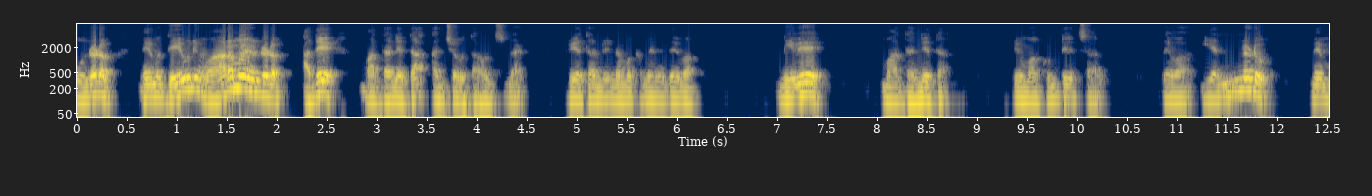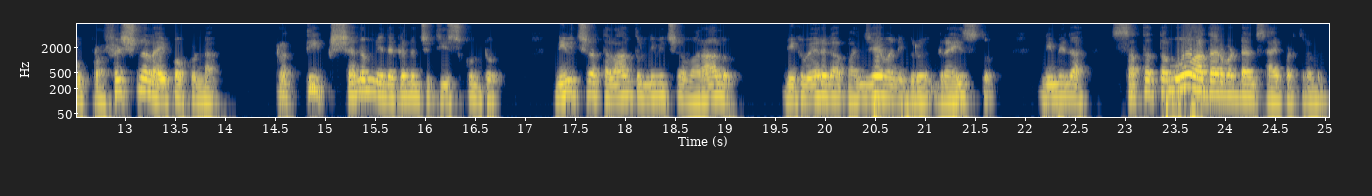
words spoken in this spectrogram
ఉండడం మేము దేవుని వారమై ఉండడం అదే మా ధన్యత అని చెబుతా ఉంటున్నాడు. ప్రియ తండ్రి నమ్మకమైన దేవ నీవే మా ధన్యత. నువ్వు మాకుంటే చాలు. దేవా ఎన్నడూ మేము ప్రొఫెషనల్ అయిపోకుండా ప్రతి క్షణం నీ దగ్గర నుంచి తీసుకుంటూ నీవిచ్చిన తలాంతులు నీవిచ్చిన వరాలు నీకు వేరుగా పనిచేయమని గ్రహ గ్రహిస్తూ నీ మీద సతతము ఆధారపడడానికి సాయపడుతున్నామని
